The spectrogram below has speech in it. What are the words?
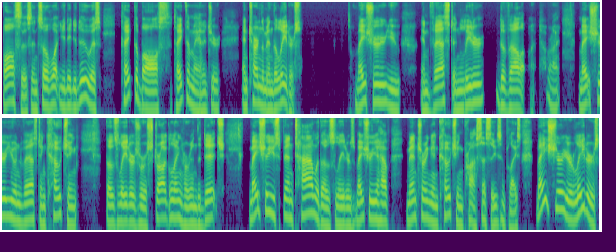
bosses. And so what you need to do is take the boss, take the manager, and turn them into leaders. Make sure you invest in leader development, right? Make sure you invest in coaching those leaders who are struggling or in the ditch. Make sure you spend time with those leaders. Make sure you have mentoring and coaching processes in place. Make sure your leaders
